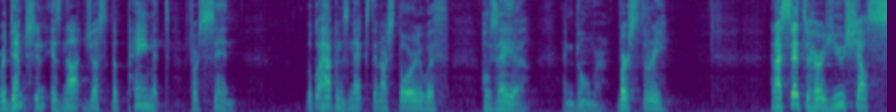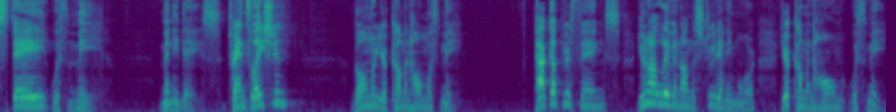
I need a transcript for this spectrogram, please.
redemption is not just the payment for sin. Look what happens next in our story with Hosea and Gomer. Verse 3 And I said to her, You shall stay with me many days. Translation Gomer, you're coming home with me. Pack up your things. You're not living on the street anymore. You're coming home with me.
